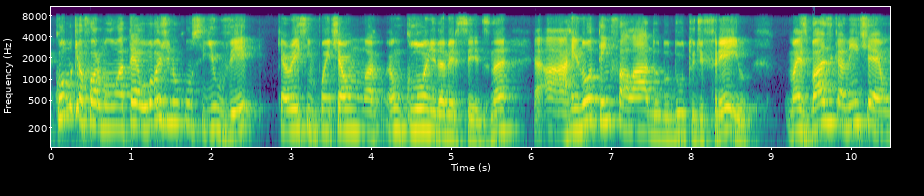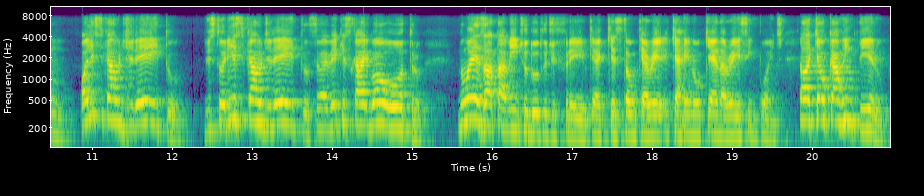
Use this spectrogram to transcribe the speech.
como que a Fórmula 1 até hoje não conseguiu ver que a Racing Point é, uma, é um clone da Mercedes, né? A, a, Renault tem falado do duto de freio, mas basicamente é um: olha esse carro direito, vistoria esse carro direito, você vai ver que esse carro é igual ao outro. Não é exatamente o duto de freio, que é a questão que a, que a Renault quer na Racing Point. Ela quer o carro inteiro.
